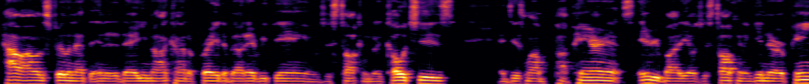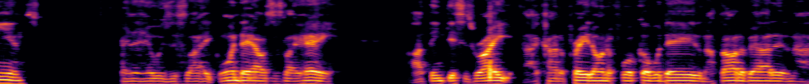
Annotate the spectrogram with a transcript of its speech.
how I was feeling at the end of the day. You know, I kind of prayed about everything and was just talking to the coaches and just my, my parents, everybody. I was just talking and getting their opinions. And then it was just like one day I was just like, hey, I think this is right. I kind of prayed on it for a couple days and I thought about it and I,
